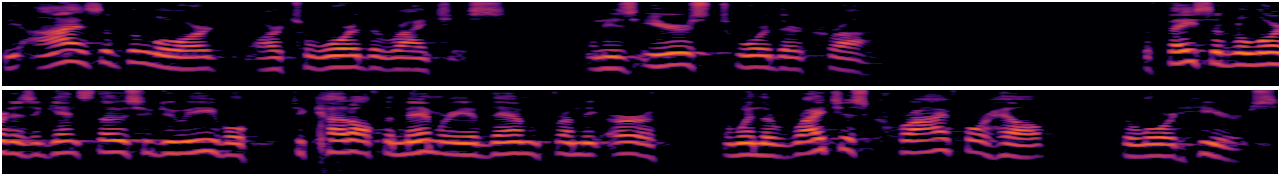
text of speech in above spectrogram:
The eyes of the Lord are toward the righteous, and his ears toward their cry. The face of the Lord is against those who do evil, to cut off the memory of them from the earth. And when the righteous cry for help, the Lord hears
